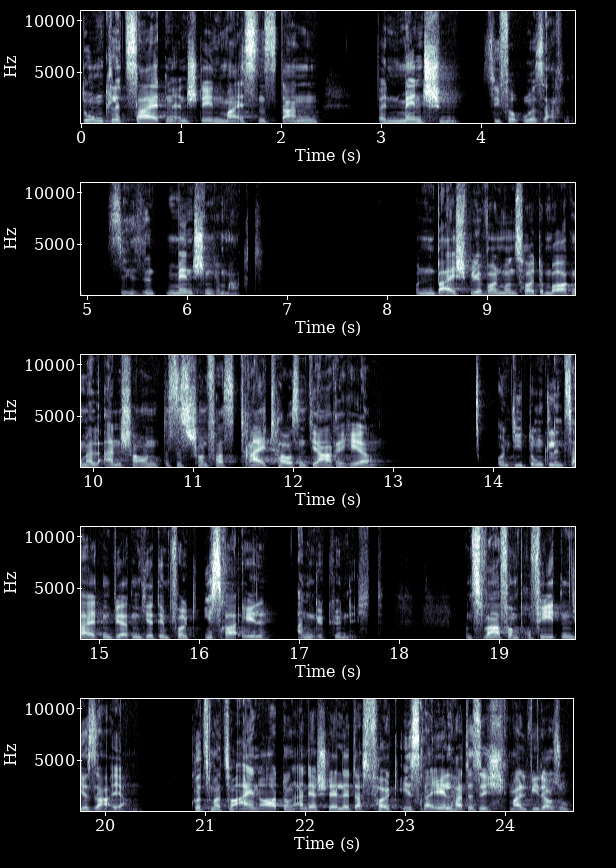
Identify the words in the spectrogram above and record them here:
dunkle Zeiten entstehen meistens dann, wenn Menschen sie verursachen. Sie sind menschengemacht. Und ein Beispiel wollen wir uns heute Morgen mal anschauen. Das ist schon fast 3000 Jahre her. Und die dunklen Zeiten werden hier dem Volk Israel angekündigt. Und zwar vom Propheten Jesaja. Kurz mal zur Einordnung an der Stelle. Das Volk Israel hatte sich mal wieder so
